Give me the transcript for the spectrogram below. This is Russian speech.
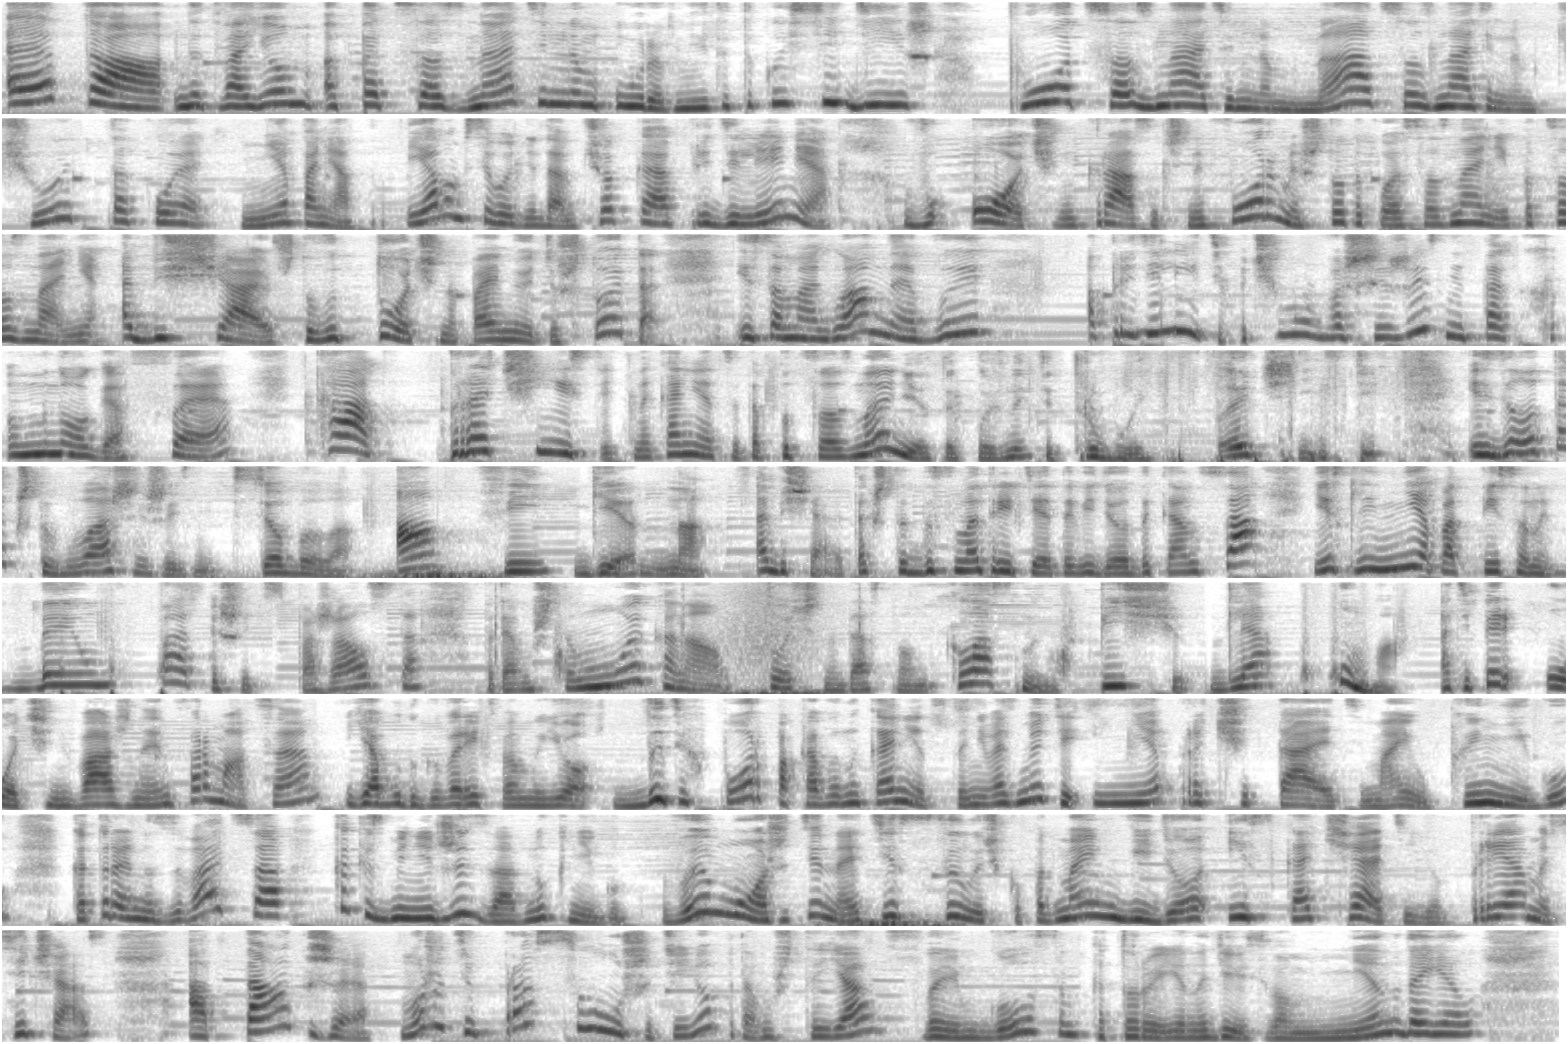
это на твоем подсознательном уровне, и ты такой сидишь, подсознательном, надсознательном. Что это такое? Непонятно. Я вам сегодня дам четкое определение в очень красочной форме, что такое сознание и подсознание. Обещаю, что вы точно поймете, что это. И самое главное, вы Определите, почему в вашей жизни так много фе, как прочистить, наконец, это подсознание такое, знаете, трубой, почистить. И сделать так, чтобы в вашей жизни все было офигенно. Обещаю. Так что досмотрите это видео до конца. Если не подписаны, бэум, подпишитесь, пожалуйста, потому что мой канал точно даст вам классную пищу для ума. А теперь очень важная информация. Я буду говорить вам ее до тех пор, пока вы наконец-то не возьмете и не прочитаете мою книгу, которая называется «Как изменить жизнь за одну книгу». Вы можете найти ссылочку под моим видео и скачать ее прямо сейчас, а также можете прослушать ее, потому что я своим голосом, который, я надеюсь, вам не надоел,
